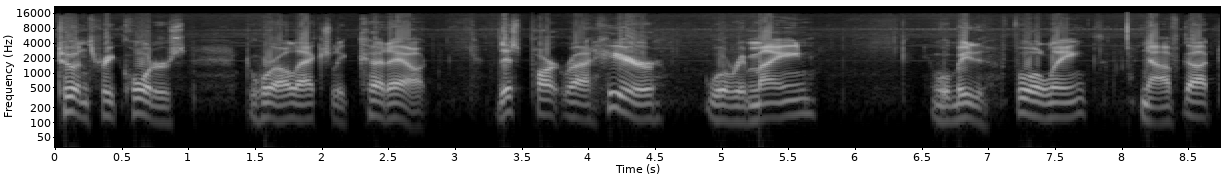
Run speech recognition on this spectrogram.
two and three quarters to where I'll actually cut out. This part right here will remain, it will be the full length. Now I've got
